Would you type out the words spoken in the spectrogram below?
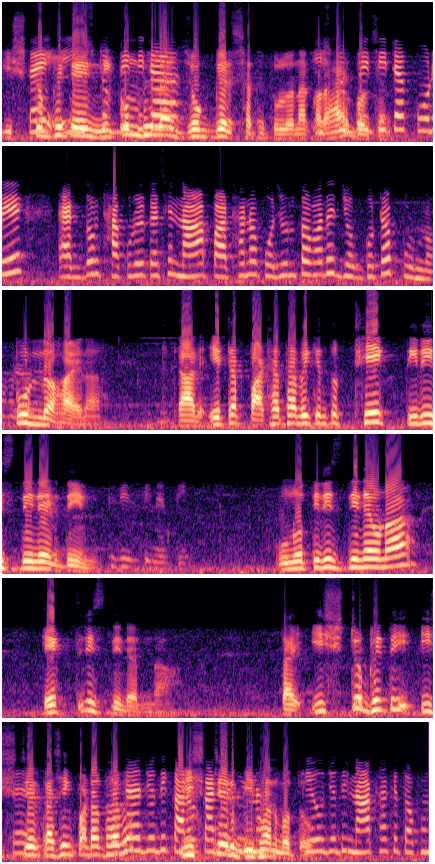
ইষ্টভৃতে নিকুম্ভিলা যজ্ঞের সাথে তুলনা করা হয় বলছেন। করে একদম ঠাকুরের কাছে না পাঠানো পর্যন্ত আমাদের যজ্ঞটা পূর্ণ পূর্ণ হয় না। আর এটা পাঠাতে হবে কিন্তু ঠিক তিরিশ দিনের দিন। তিরিশ দিনের দিন। উনত্রিশ দিনেও না একত্রিশ দিনের না। তাই ইষ্টভৃতি ইষ্টের কাছেই পাঠাতে হবে যদি ইষ্টের বিধান মতো। কেউ যদি না থাকে তখন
